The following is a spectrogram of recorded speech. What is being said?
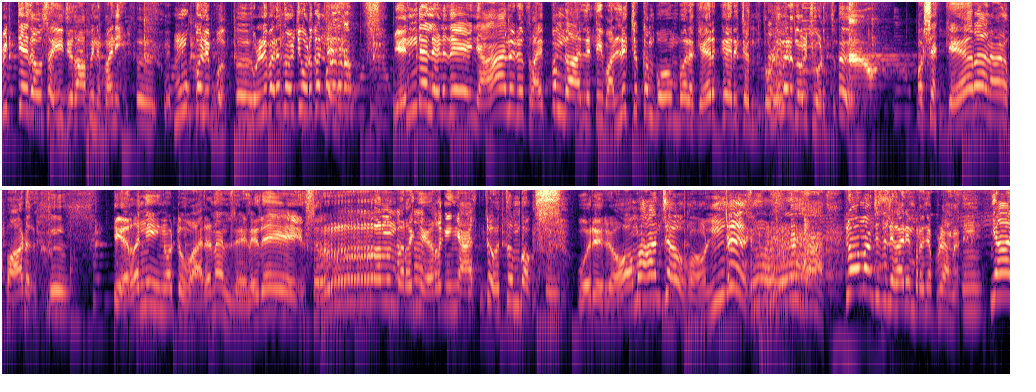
പിറ്റേ ദിവസം ഈ ജിറാഫിന് പനി. മൂക്കൊലിപ്പ്. തുള്ളി മരുന്ന് ഒഴിച്ചു കൊടുക്കണ്ടേ? എന്റെ ലളിതേ ഞാനൊരു ത്രൈപ്പം കാലിലിട്ട് ഈ വള്ളിച്ചുക്കം പോലെ കേറി കയറി ചെന്ന് തുള്ളി മരുന്ന് ഒഴിച്ചു കൊടുത്തു. പക്ഷെ കേറാനാണ് പാട്. ഇറങ്ങി ഇങ്ങോട്ട് വരണം ലളിതേ. സിറന്നും പറഞ്ഞ് ഇറങ്ങി ഇങ്ങ് അറ്റെത്തുമ്പോ ഒരു രോമാഞ്ചം ഉണ്ട് രോമാഞ്ചത്തിന്റെ കാര്യം പറഞ്ഞപ്പോഴാണ് ഞാൻ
